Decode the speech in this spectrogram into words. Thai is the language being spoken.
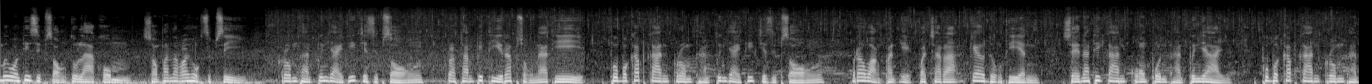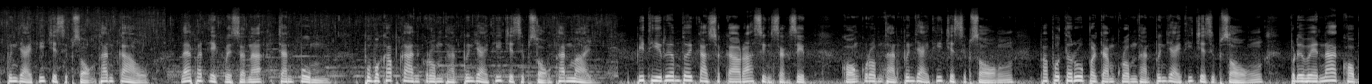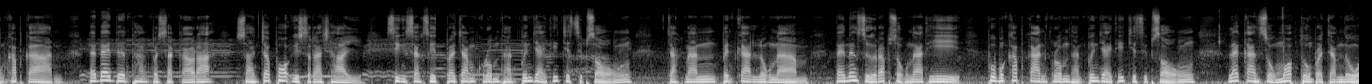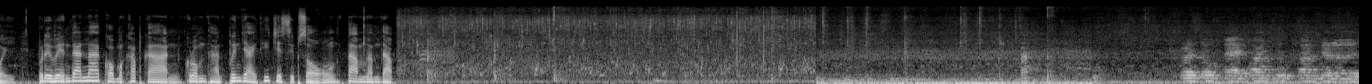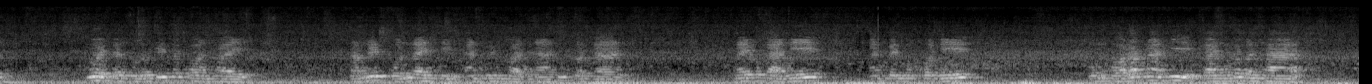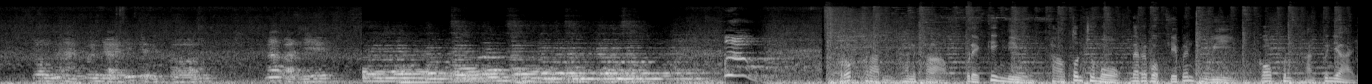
เมื่อวันที่ 12 ตุลาคม 2564 กรมฐานปืนใหญ่ที่ 72 กระทำพิธีรับส่งหน้าที่ ผู้บังคับการกรมฐานปืนใหญ่ที่ 72 ระหว่างพันเอกวัชระแก้วดวงเทียน เสนาธิการกองพลฐานปืนใหญ่ ผู้บังคับการกรมฐานปืนใหญ่ที่ 72 ท่านเก่า และพันเอกกฤษณะจันปุ่ม ผู้บังคับการกรมฐานปืนใหญ่ที่ 72 ท่านใหม่ พิธีเริ่มด้วยการสักการะสิ่งศักดิ์สิทธิ์ของกรมฐานปืนใหญ่ที่ 72 พระพุทธรูปประจำกรมฐานปืนใหญ่ที่ 72 บริเวณหน้ากองบังคับการ และได้เดินทางไปสักการะศาลเจ้าพ่ออิสราชัย สิ่งศักดิ์สิทธิ์ประจำกรมฐานปืนใหญ่ที่ 72 จากนั้นเป็นการลงนามในหนังสือรับส่งหน้าที่ ผู้บังคับการกรมฐานปืนใหญ่ที่ 72 และการส่งมอบธงประจำหน่วย บริเวณด้านหน้ากองบังคับการกรมฐานปืนใหญ่ที่ 72 ตามลำดับ ประสบแต่ความสุขความเจริญ ด้วยจตุรพิธกรไทยสำเร็จผลในสิ่งอันพึงปรารถนาทุกประการ ในโอกาสนี้อันเป็นมงคลนี้ ผมขอรับหน้าที่การบับบัญชากรมทหารปืนใหญ่ที่ 72 หน้าบัดนี้ครบครันทันข่าว breaking news ข่าวต้นชั่วโมงในระบบเคเบิลทีวีกองพลฐานปืนใหญ่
